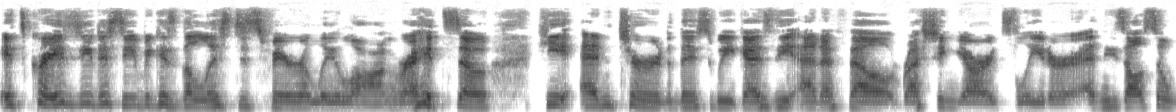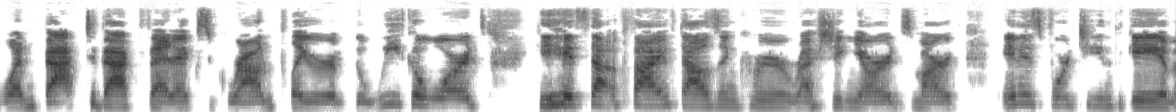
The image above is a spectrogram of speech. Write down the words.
it's crazy to see because the list is fairly long, right? So he entered this week as the NFL rushing yards leader, and he's also won back to back FedEx Ground Player of the Week awards. He hits that 5,000 career rushing yards mark in his 14th game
